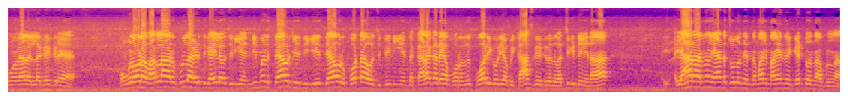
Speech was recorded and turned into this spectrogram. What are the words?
உங்கள் வேலை இல்லை கேட்குறேன் உங்களோட வரலாறு ஃபுல்லாக எடுத்து கையில் வச்சுருக்கேன் இனிமேல் தேவர் ஜெயந்திக்கு தேவர் போட்டா வச்சுட்டு நீங்கள் இந்த கடை கடையாக போகிறது கோரி கோரியாக போய் காசு கேட்குறது வச்சுக்கிட்டீங்கன்னா யாராக இருந்தாலும் என்கிட்ட சொல்லுங்க இந்த மாதிரி மகேந்திரன் கேட்டு வந்தான் அப்படின்னா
